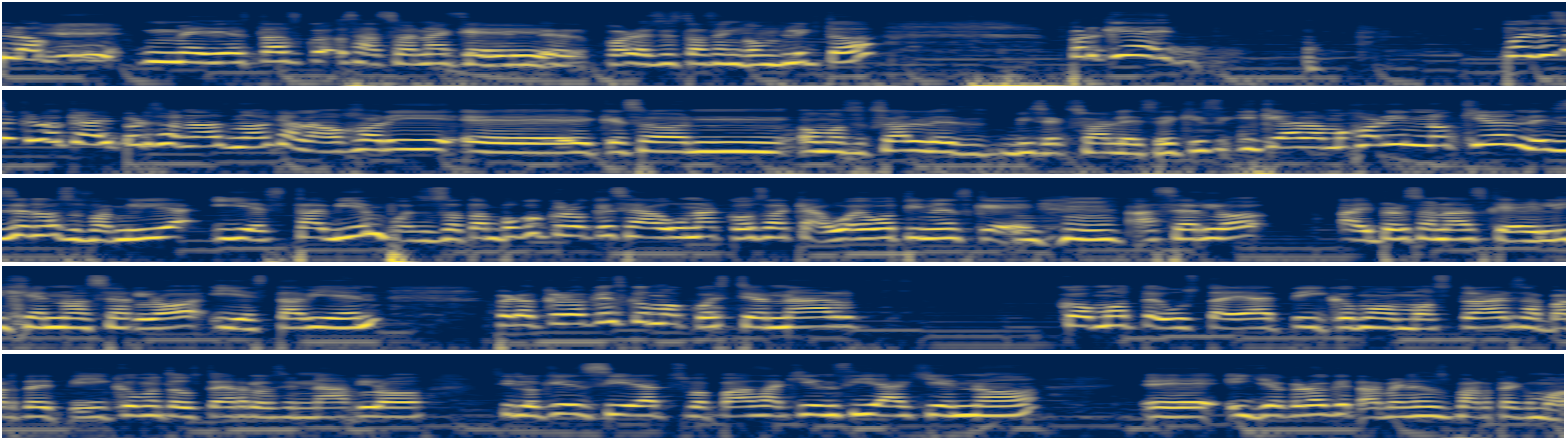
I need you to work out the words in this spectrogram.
lo medio estás, o sea, suena que Sí. por eso estás en conflicto. Porque Pues yo sí creo que hay personas, ¿no? Que a lo mejor y, eh, que son homosexuales, bisexuales, X, y que a lo mejor y no quieren decírselo a su familia y está bien, pues, o sea, tampoco creo que sea una cosa que a huevo tienes que hacerlo. Hay personas que eligen no hacerlo y está bien, pero creo que es como cuestionar cómo te gustaría a ti, cómo mostrar esa parte de ti, cómo te gustaría relacionarlo, si lo quieres decir a tus papás, a quién sí, a quién no. Eh, y yo creo que también eso es parte como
